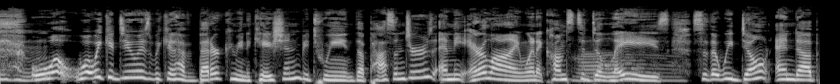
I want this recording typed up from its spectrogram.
what, what we could do is we could have better communication between the passengers and the airline when it comes to delays so that we don't end up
